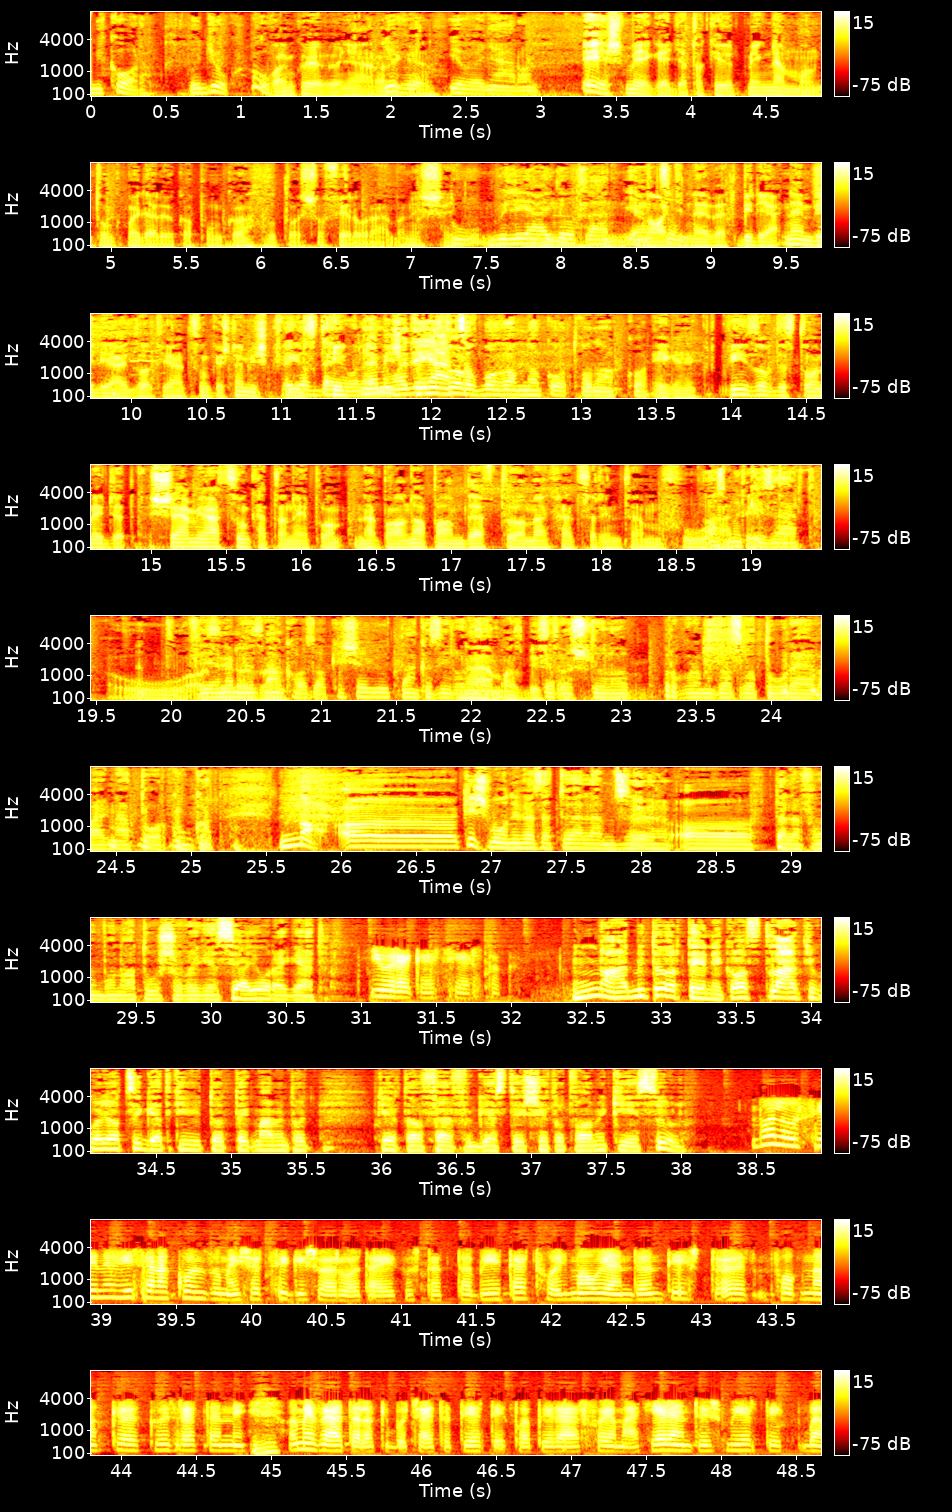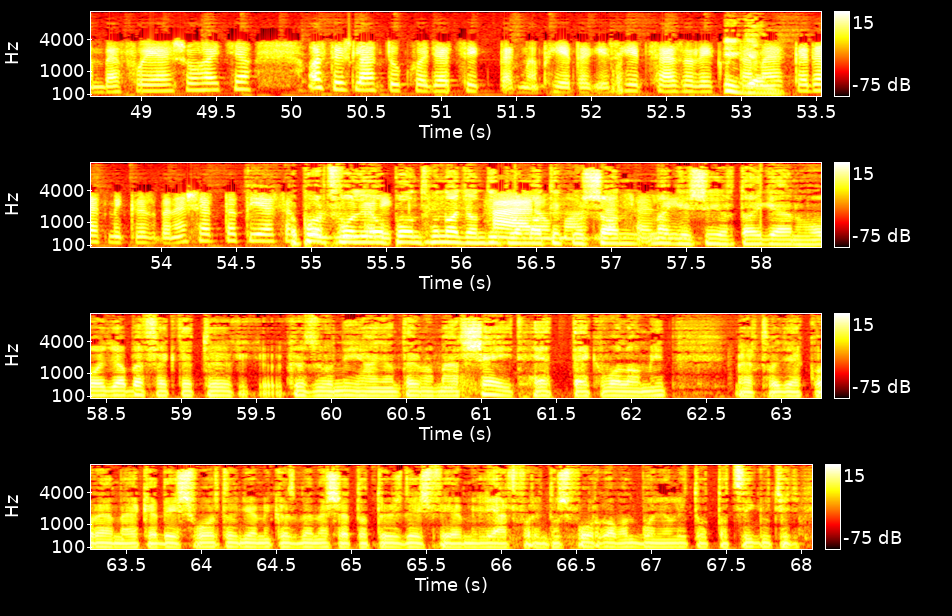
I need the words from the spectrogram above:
Mikor? Tudjuk? Hú, valamikor jövő nyáron, jövő, igen. Jövő nyáron. És még egyet, akiért még nem mondtunk, majd előkapunk az utolsó fél órában is. Egy uh, Billy Idol-t lát, játszunk? Nagy nevet, Billy, nem Billy Idol-t játszunk, és nem is Queens, Queen, nem, nem is majd Queens játszok of, magamnak otthon akkor. Igen, Queens of the Stone Age-et sem játszunk, hát a Napalm, Napalm, Napalm Death-től meg hát szerintem fú, az hát meg kizárt. Ú, hát, azért nem jutnánk a... haza, kis jutnánk az irodán. Nem, az biztos. Keresztül a programigazgatóra elvágná torkunkat. Na, uh, Kismóni vezető elemző a telefonvonal túlsó végén. Szia, jó reggelt! Jó reggelt, sziasztok! Na hát mi történik? Azt látjuk, hogy a ciget kiütötték már, mint hogy kérte a felfüggesztését, ott valami készül? Valószínű, hiszen a konzum és a cég is arról tájékoztatta a Bétet, hogy ma olyan döntést fognak közretenni, uh-huh. ami az általa kibocsájtott értékpapír árfolyamát jelentős mértékben befolyásolhatja. Azt is láttuk, hogy a cég tegnap 7,7%-ot emelkedett, miközben esett a piac. A, a Portfolio.hu nagyon diplomatikusan meg is írta, igen, hogy a befektetők közül néhányan tegnap már sejthettek valamit, mert hogy ekkor emelkedés volt, ugye miközben esett a tőzsde és fél milliárd forintos forgalmat bonyolított a cég, úgyhogy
